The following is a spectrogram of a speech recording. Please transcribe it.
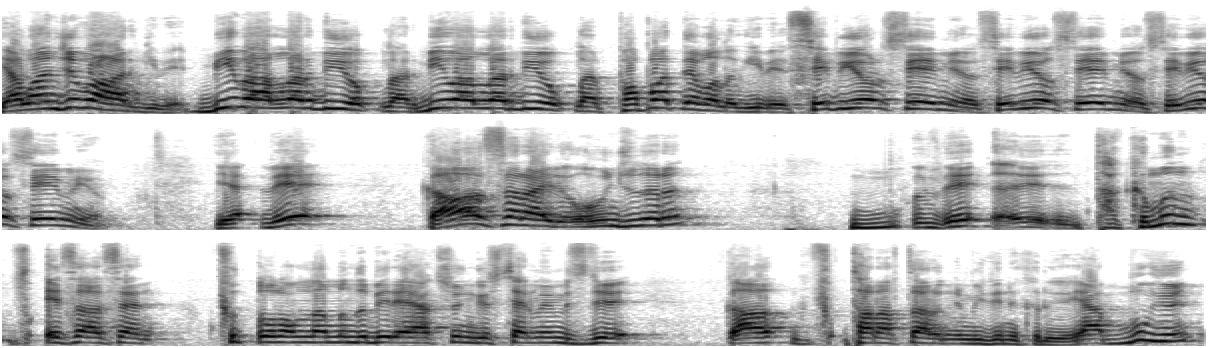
yalancı var gibi. Bir varlar bir yoklar. Bir varlar bir yoklar. Papatya balı gibi. Seviyor sevmiyor. Seviyor sevmiyor. Seviyor sevmiyor. Ya, ve Galatasaraylı oyuncuların ve e, takımın esasen futbol anlamında bir reaksiyon göstermemiz de taraftarın ümidini kırıyor. Ya bugün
